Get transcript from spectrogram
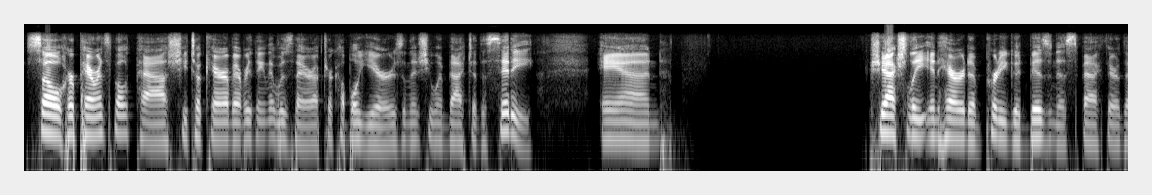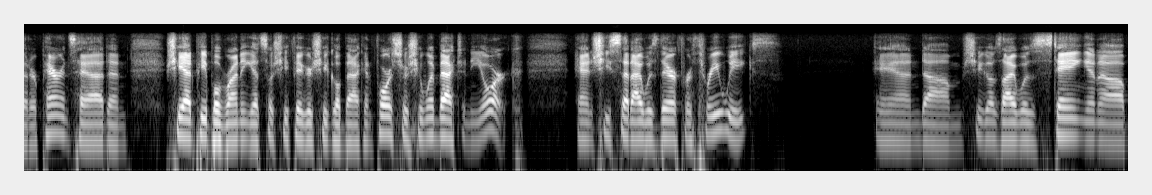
so her parents both passed she took care of everything that was there after a couple years and then she went back to the city and she actually inherited a pretty good business back there that her parents had, and she had people running it, so she figured she'd go back and forth. So she went back to New York, and she said, I was there for three weeks. And um, she goes, I was staying in a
